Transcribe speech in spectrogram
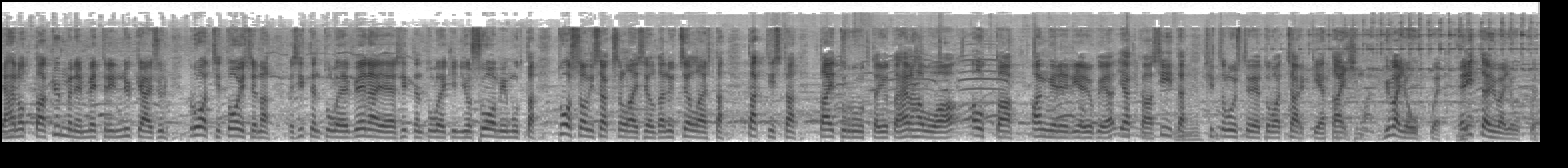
ja hän ottaa 10 metrin nykäisyn Ruotsi toisena ja sitten tulee Venäjä ja sitten tuleekin jo Suomi, mutta tuossa oli saksalaiselta nyt sellaista taktista taituruutta, jota hän haluaa auttaa Angereria, joka jatkaa siitä. Mm. Sitten luistelijat ovat Charkki ja Taihiman. Hyvä joukkue, erittäin hyvä joukkue.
